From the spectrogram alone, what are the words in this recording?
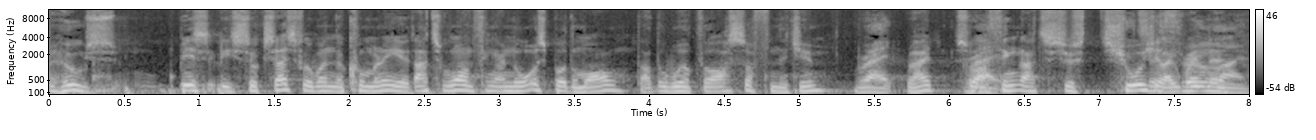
who's basically successful when they're coming here, that's one thing I noticed about them all, that they work their arse off in the gym. Right. Right? So I think that just shows It's you like when they're,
